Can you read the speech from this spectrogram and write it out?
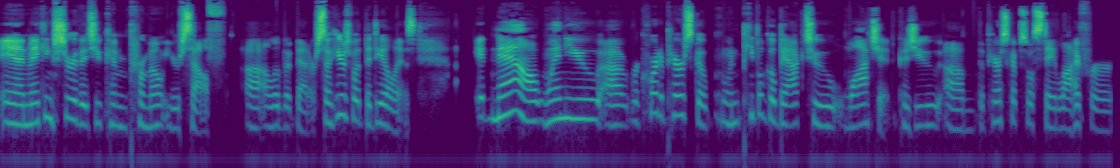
in making sure that you can promote yourself uh, a little bit better. So here's what the deal is it now when you uh, record a periscope when people go back to watch it because you um, the periscopes will stay live for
